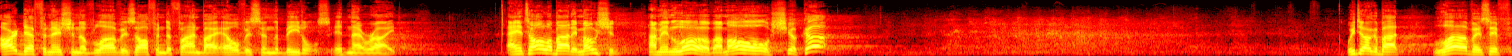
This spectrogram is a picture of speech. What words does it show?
our definition of love is often defined by Elvis and the Beatles, isn't that right? And it's all about emotion. I'm in love, I'm all shook up. We talk about love as if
